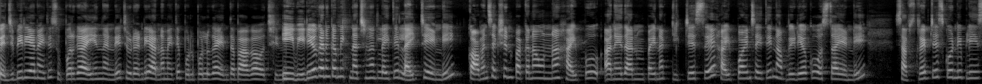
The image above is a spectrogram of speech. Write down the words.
వెజ్ బిర్యానీ అయితే సూపర్గా అయ్యిందండి. చూడండి అన్నం అయితే పులుపులుగా ఎంత బాగా వచ్చింది. ఈ వీడియో కనుక మీకు నచ్చినట్లయితే లైక్ చేయండి. కామెంట్ సెక్షన్ పక్కన ఉన్న హైప్ అనే దానిపైన క్లిక్ చేస్తే హైప్ పాయింట్స్ అయితే నా వీడియోకు వస్తాయండి. సబ్స్క్రైబ్ చేసుకోండి ప్లీజ్.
